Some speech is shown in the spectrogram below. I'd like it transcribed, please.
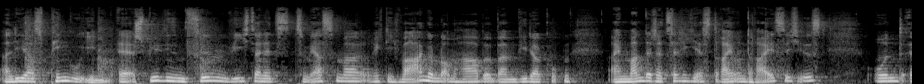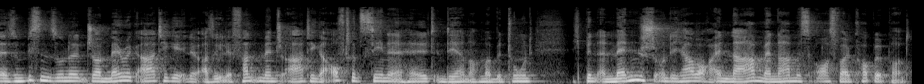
alias Pinguin. Er spielt in diesem Film, wie ich dann jetzt zum ersten Mal richtig wahrgenommen habe beim Wiedergucken, ein Mann, der tatsächlich erst 33 ist und äh, so ein bisschen so eine John Merrick-artige, also Elefantenmensch-artige Auftrittsszene erhält, in der er nochmal betont, ich bin ein Mensch und ich habe auch einen Namen, mein Name ist Oswald Koppelpott.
